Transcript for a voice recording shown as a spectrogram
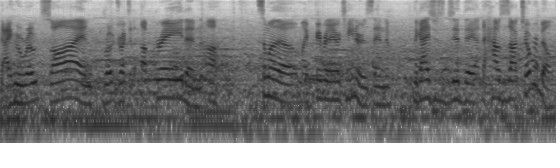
guy who wrote Saw and wrote directed Upgrade, and uh, some of the, my favorite entertainers. And the guys who did the, the houses October built.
